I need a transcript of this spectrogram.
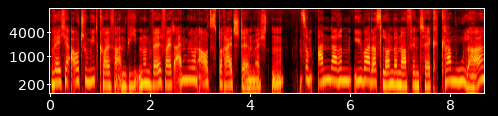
welche Automietkäufe anbieten und weltweit eine Million Autos bereitstellen möchten. Zum anderen über das Londoner Fintech Kamula,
